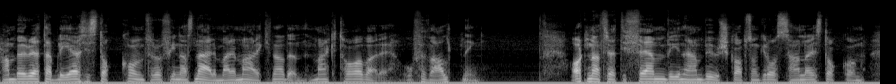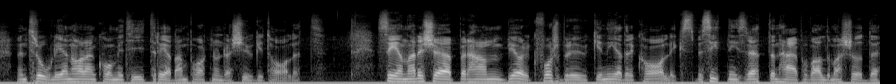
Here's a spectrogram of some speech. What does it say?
Han behöver etableras i Stockholm för att finnas närmare marknaden, makthavare och förvaltning. 1835 vinner han burskap som grosshandlare i Stockholm, men troligen har han kommit hit redan på 1820-talet. Senare köper han Björkfors bruk i Nederkalix, besittningsrätten här på Valdemarsudde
